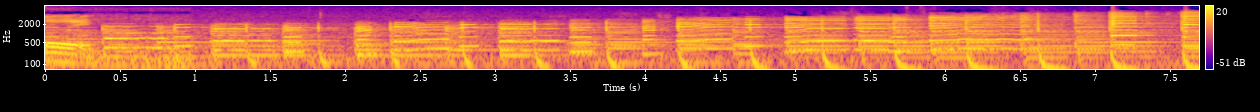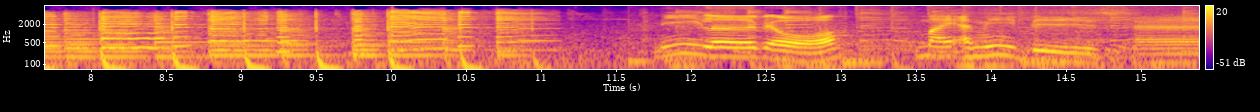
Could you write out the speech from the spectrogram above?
เลย นี่เลยไปโอ Miami Beach and อ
